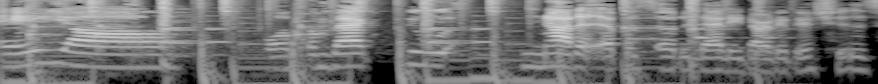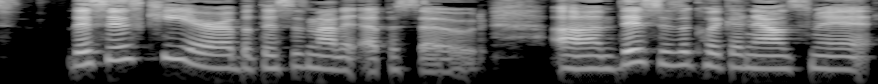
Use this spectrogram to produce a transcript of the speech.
Hey, y'all. Welcome back to not an episode of Daddy Daughter Dishes. This is Kiera, but this is not an episode. Um, this is a quick announcement.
